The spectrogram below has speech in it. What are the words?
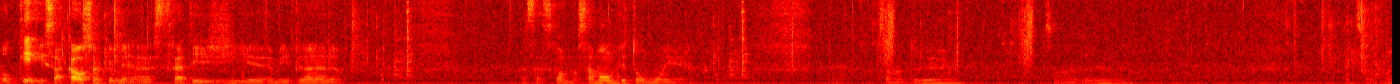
Ok, ça casse un peu ma stratégie, euh, mes plans là. Ça, sera, ça monte vite au moins. là. Attends, 102, 102, 120.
